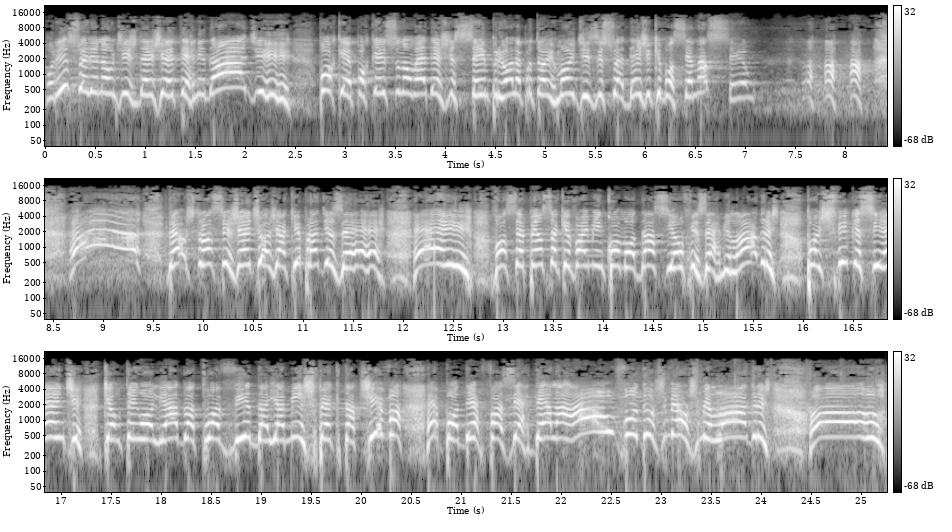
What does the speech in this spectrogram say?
por isso ele não diz desde a eternidade. Por quê? Porque isso não é desde sempre. Olha para o teu irmão e diz: Isso é desde que você nasceu. ah, Deus trouxe gente hoje aqui para dizer: Ei, você pensa que vai me incomodar se eu fizer milagres? Pois fique ciente que eu tenho olhado a tua vida e a minha expectativa é poder fazer dela alvo dos meus milagres. Oh,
